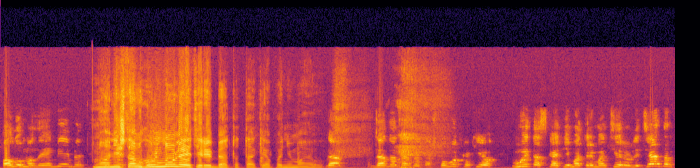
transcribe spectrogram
поломанная мебель. Ну, они же там гульнули, эти ребята, так я понимаю. Да, да, да, да, да, да. Что вот какие мы, так сказать, им отремонтировали театр,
